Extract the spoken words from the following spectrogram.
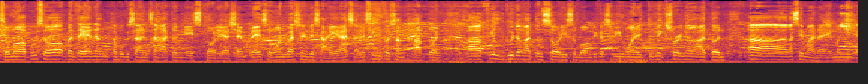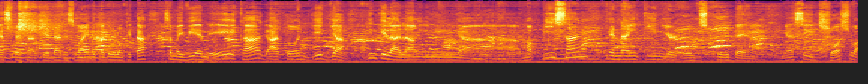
So mga puso, bantayan ng kabugusan sa aton nga istorya. Siyempre, sa One Western Visayas, alas 5 sang hapon, ah, feel good ang aton story sa buong because we wanted to make sure nga aton ah, nga semana ay mangin special kaya that is why napadulong kita sa may VMA kag aton gidya. Ginkilalang ining ah, mapisan nga 19-year-old student nga si Joshua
